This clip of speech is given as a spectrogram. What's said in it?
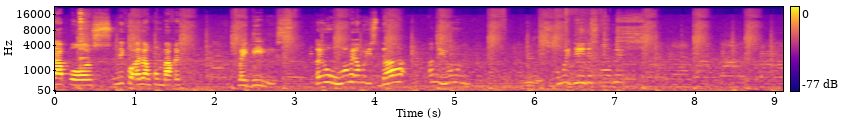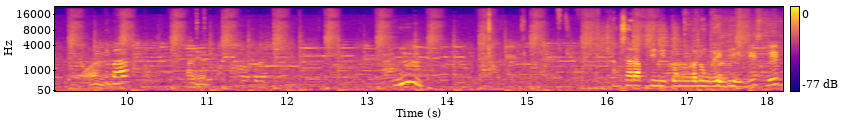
Tapos, hindi ko alam kung bakit may dilis. Ay, oo nga, may amoy isda. Ano yun? May dilis nga, babe. Oo, ano? Diba? Ano yan? Mm. Ang sarap din itong malunggay dilis, babe.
